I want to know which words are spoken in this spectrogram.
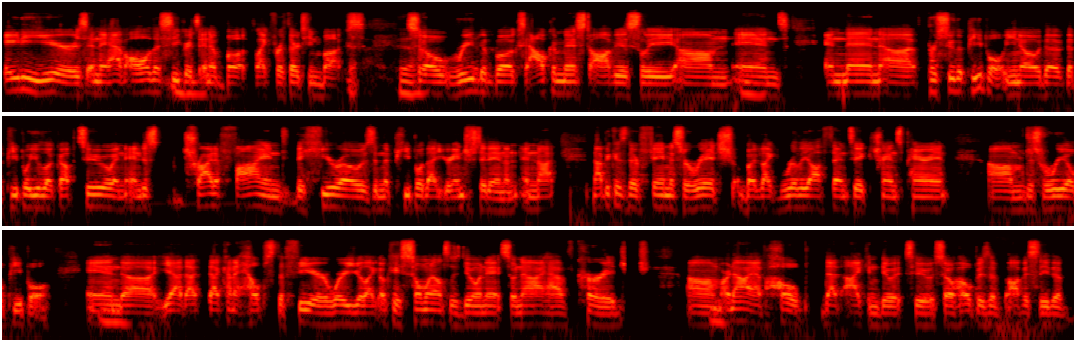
80 years and they have all the secrets in a book like for 13 bucks yeah, yeah. so read the books alchemist obviously um, and and then uh, pursue the people you know the the people you look up to and and just try to find the heroes and the people that you're interested in and, and not not because they're famous or rich but like really authentic transparent um, just real people and mm. uh, yeah that that kind of helps the fear where you're like okay someone else is doing it so now i have courage um, mm. or now i have hope that i can do it too so hope is obviously the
